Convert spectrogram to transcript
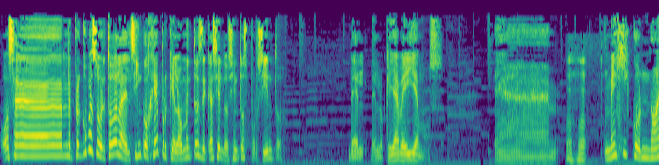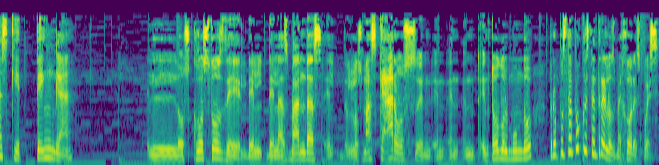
O sea, me preocupa sobre todo la del 5G porque el aumento es de casi el 200% de, de lo que ya veíamos. México no es que tenga los costos de, las bandas, los más caros en, en, todo el mundo, pero pues tampoco está entre los mejores, pues.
